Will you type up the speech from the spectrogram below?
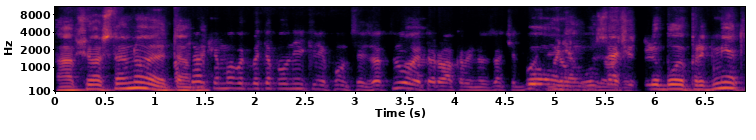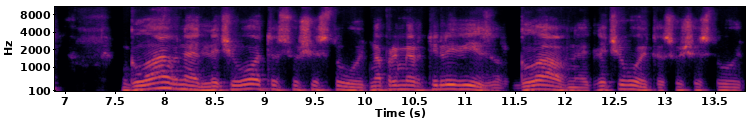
А все остальное А там, дальше могут быть дополнительные функции. Заткнул эту раковину, значит, будет понял, для значит, любой предмет, главное, для чего это существует. Например, телевизор, главное, для чего это существует?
